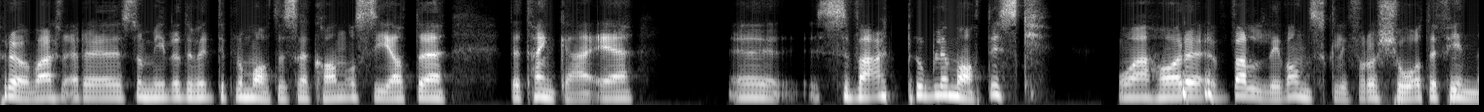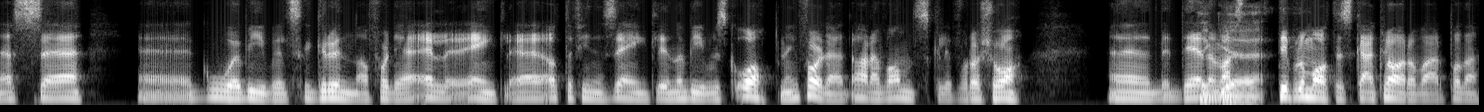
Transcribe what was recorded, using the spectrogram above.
prøve å være så mild og diplomatisk jeg kan og si at det, det tenker jeg er eh, svært problematisk. Og jeg har eh, veldig vanskelig for å se at det finnes eh, eh, gode bibelske grunner for det, eller egentlig at det finnes egentlig noen bibelsk åpning for det. Det har jeg vanskelig for å se. Eh, det, det er det Jeg, mest eh, diplomatiske jeg klarer å være på det.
